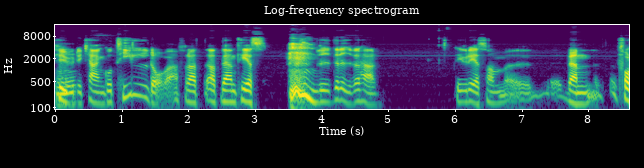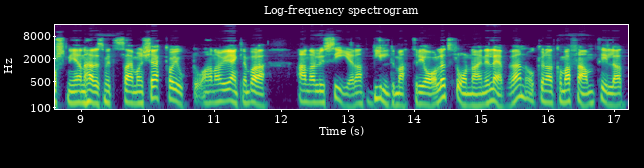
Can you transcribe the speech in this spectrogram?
hur mm. det kan gå till då va? För att, att den tes vi driver här det är ju det som eh, den forskningen här som heter Simon Shack har gjort då. Han har ju egentligen bara analyserat bildmaterialet från 9-11 och kunnat komma fram till att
